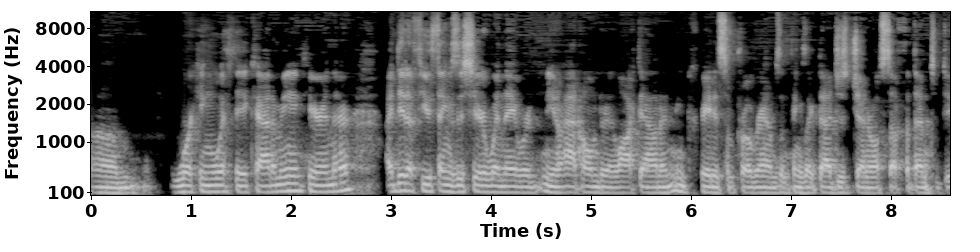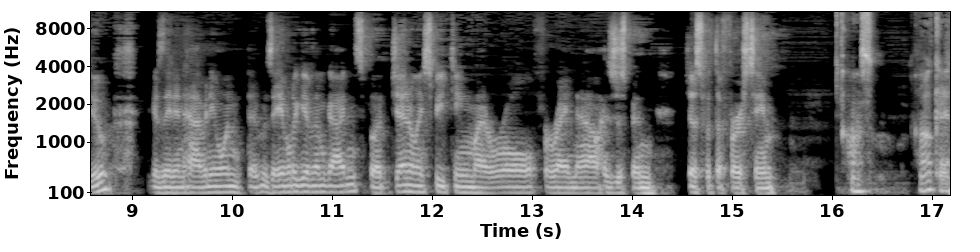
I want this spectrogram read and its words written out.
um, working with the academy here and there. I did a few things this year when they were you know at home during lockdown and, and, created some programs and things like that, just general stuff for them to do because they didn't have anyone that was able to give them guidance. But generally speaking, my role for right now has just been just with the first team. Awesome. Okay.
